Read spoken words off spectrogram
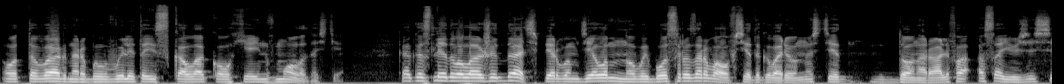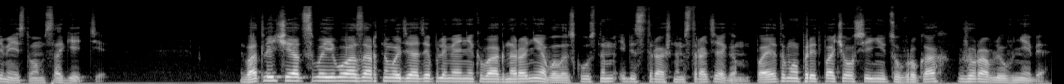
Отто Вагнер был вылитый из скала Колхейн в молодости. Как и следовало ожидать, первым делом новый босс разорвал все договоренности Дона Ральфа о союзе с семейством Сагетти. В отличие от своего азартного дяди, племянник Вагнера не был искусным и бесстрашным стратегом, поэтому предпочел синицу в руках, журавлю в небе.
